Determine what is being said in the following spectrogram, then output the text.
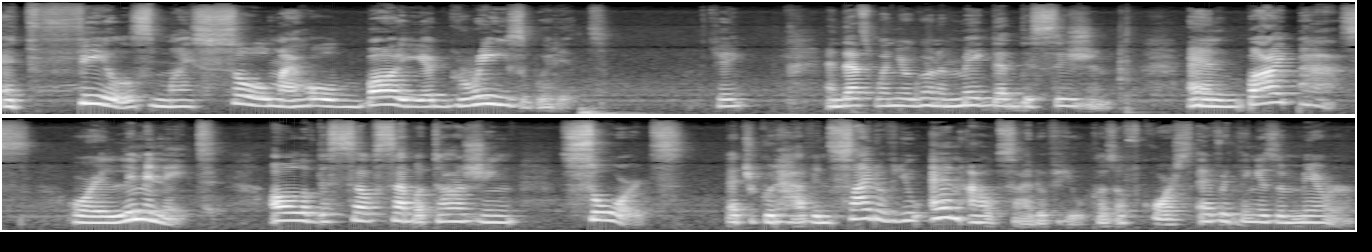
it feels my soul my whole body agrees with it okay and that's when you're going to make that decision and bypass or eliminate all of the self-sabotaging swords that you could have inside of you and outside of you because of course everything is a mirror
